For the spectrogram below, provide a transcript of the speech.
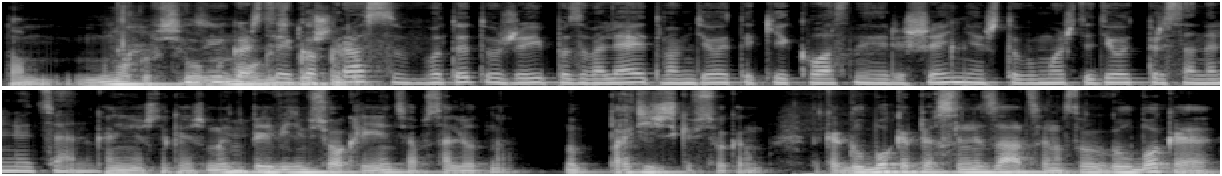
Там много всего, Мне много кажется, и как источников. раз вот это уже и позволяет вам делать такие классные решения, что вы можете делать персональную цену. Конечно, конечно. Мы теперь видим все о клиенте абсолютно. Ну, практически все. Такая глубокая персонализация, настолько глубокая.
